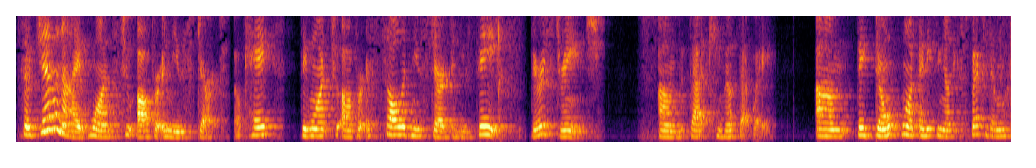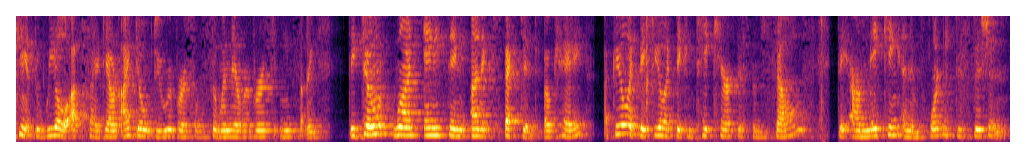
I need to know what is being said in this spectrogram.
So Gemini wants to offer a new start. Okay, they want to offer a solid new start, a new phase. Very strange um, that that came out that way. Um, they don't want anything unexpected. I'm looking at the wheel upside down. I don't do reversals, so when they're reversed, it means something. They don't want anything unexpected, okay? I feel like they feel like they can take care of this themselves. They are making an important decision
